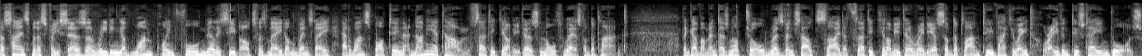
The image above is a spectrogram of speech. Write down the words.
The Science Ministry says a reading of 1.4 millisieverts was made on Wednesday at one spot in Namie town, 30 kilometers northwest of the plant. The government has not told residents outside a 30 kilometer radius of the plant to evacuate or even to stay indoors.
